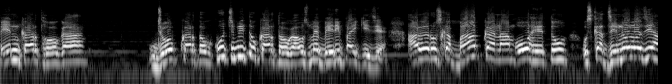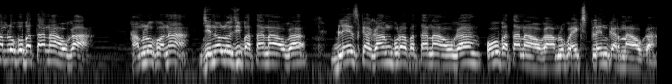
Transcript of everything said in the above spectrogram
पेन कार्ड होगा जॉब कार्ड होगा, कुछ भी तो कार्ड होगा, उसमें वेरीफाई कीजिए। अगर उसका बाप का नाम ओ है तो उसका जेनोलॉजी हम लोग को बताना होगा। हम लोग को ना जेनोलॉजी बताना होगा ब्लेस का गांग बुरा बताना होगा वो बताना होगा, हम लोग को एक्सप्लेन करना होगा,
